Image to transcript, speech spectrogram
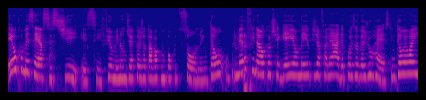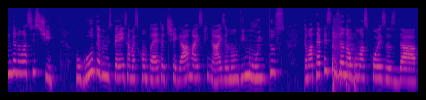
eu comecei a assistir esse filme num dia que eu já tava com um pouco de sono. Então, o primeiro final que eu cheguei, eu meio que já falei, ah, depois eu vejo o resto. Então, eu ainda não assisti. O Gu teve uma experiência mais completa de chegar a mais finais, eu não vi muitos. Então, até pesquisando algumas coisas da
